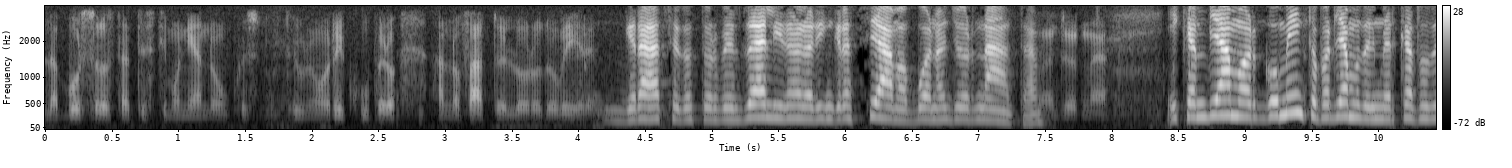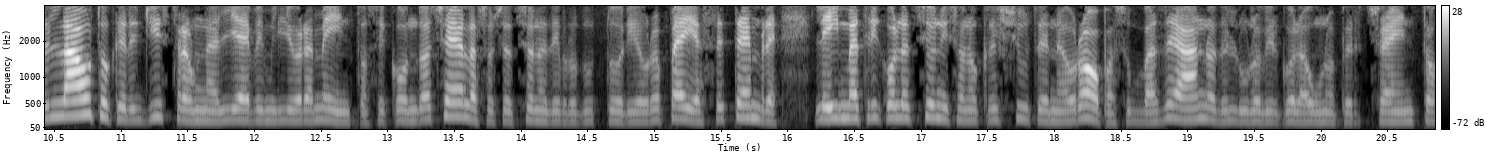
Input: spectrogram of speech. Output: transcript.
la borsa lo sta testimoniando con questo ultimo recupero, hanno fatto il loro dovere. Grazie dottor Verzelli, noi la ringraziamo, buona giornata. Buona giornata. E cambiamo argomento, parliamo del mercato dell'auto che registra un lieve miglioramento. Secondo ACEA, l'Associazione dei produttori europei, a settembre le immatricolazioni sono cresciute in Europa su base anno dell'1,1%,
